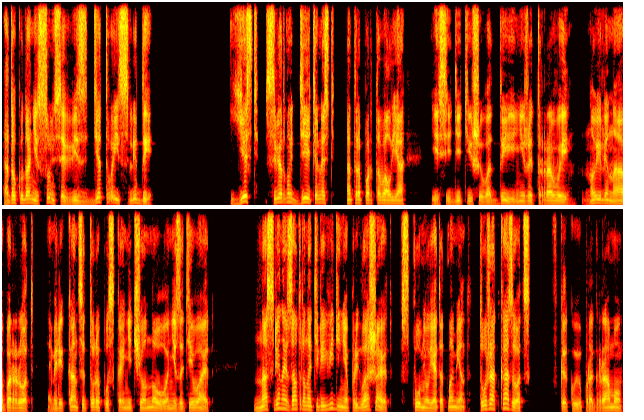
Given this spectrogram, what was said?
а то куда ни сунься, везде твои следы». «Есть свернуть деятельность», — отрапортовал я. «И сиди тише воды и ниже травы. Ну или наоборот. Американцы тоже пускай ничего нового не затевают». «Нас Леной завтра на телевидение приглашают», — вспомнил я этот момент. «Тоже отказываться?» «В какую программу?»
